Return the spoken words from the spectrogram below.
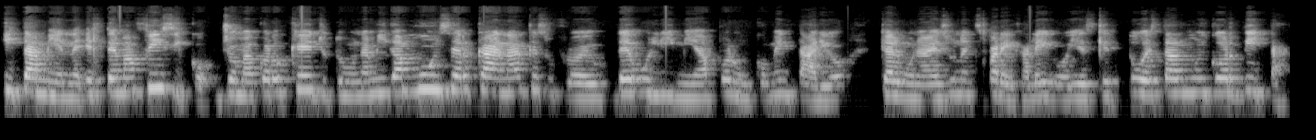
y también el tema físico. Yo me acuerdo que yo tuve una amiga muy cercana que sufrió de bulimia por un comentario que alguna vez una expareja le dijo, y es que tú estás muy gordita,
